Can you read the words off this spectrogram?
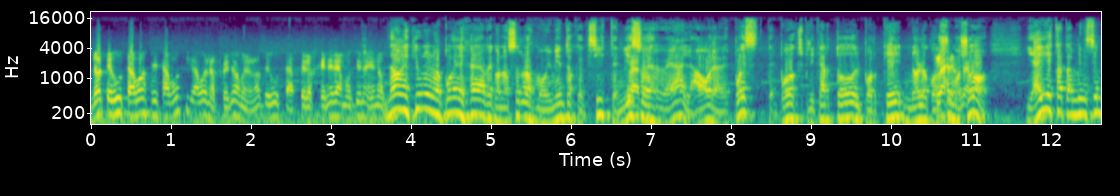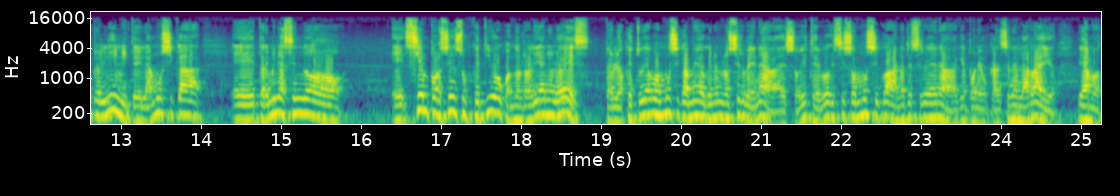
no te gusta a vos esa música, bueno, fenómeno, no te gusta, pero genera emociones enormes. No, es que uno no puede dejar de reconocer los movimientos que existen y Claro. eso es real. Ahora, después te puedo explicar todo el por qué no lo consumo Claro, claro. yo. Y ahí está también siempre el límite. La música eh, termina siendo eh, 100% subjetivo cuando en realidad no lo es. Pero los que estudiamos música medio que no nos sirve de nada eso, ¿viste? Vos que si sos músico, ah, no te sirve de nada, que ponen canción en la radio. Digamos,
